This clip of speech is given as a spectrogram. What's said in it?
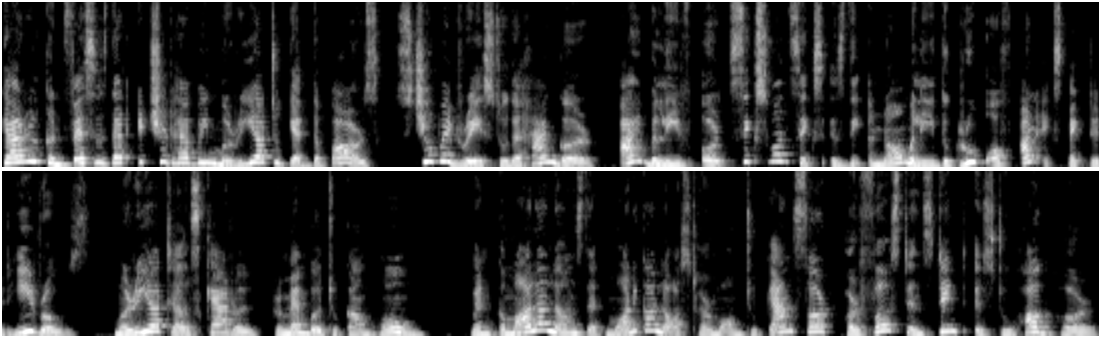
Carol confesses that it should have been Maria to get the powers. Stupid race to the hangar. I believe Earth 616 is the anomaly, the group of unexpected heroes. Maria tells Carol, remember to come home. When Kamala learns that Monica lost her mom to cancer, her first instinct is to hug her.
